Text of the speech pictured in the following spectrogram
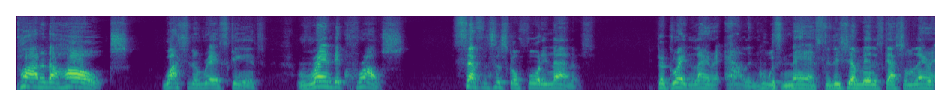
part of the Hogs, Washington Redskins, Randy Cross, San Francisco 49ers, the great Larry Allen, who was nasty. This young man has got some Larry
